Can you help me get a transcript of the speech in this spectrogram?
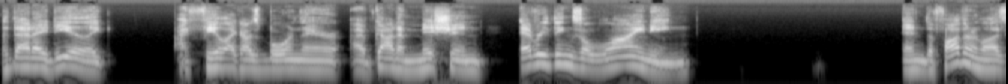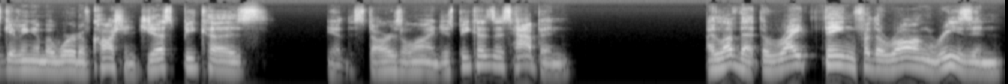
But that idea, like, I feel like I was born there. I've got a mission. Everything's aligning. And the father in law is giving him a word of caution just because, you know, the stars align, just because this happened. I love that. The right thing for the wrong reason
